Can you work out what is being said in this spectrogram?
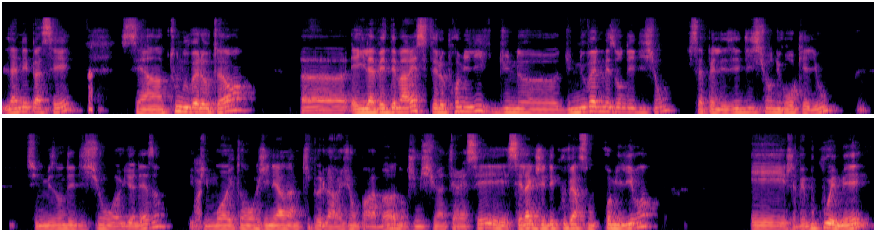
l'année passée. C'est un tout nouvel auteur. Euh, et il avait démarré, c'était le premier livre d'une d'une nouvelle maison d'édition qui s'appelle les Éditions du Gros Caillou. C'est une maison d'édition euh, lyonnaise. Et puis moi, étant originaire d'un petit peu de la région par là-bas, donc je m'y suis intéressé. Et c'est là que j'ai découvert son premier livre. Et j'avais beaucoup aimé.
